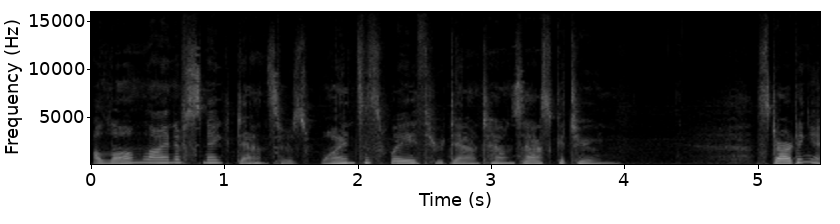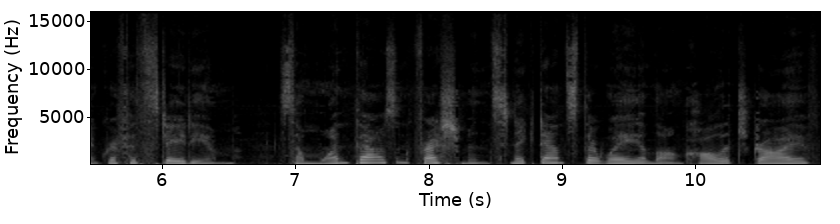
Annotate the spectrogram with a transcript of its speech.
A long line of snake dancers winds its way through downtown Saskatoon. Starting at Griffith Stadium, some 1,000 freshmen snake danced their way along College Drive,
